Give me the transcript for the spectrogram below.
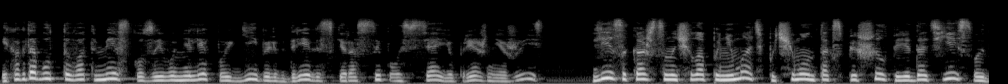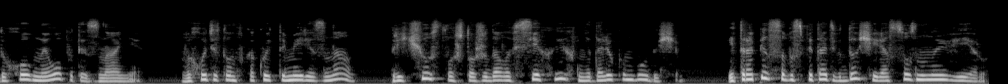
и когда будто в отместку за его нелепую гибель в древеске рассыпалась вся ее прежняя жизнь, Лиза, кажется, начала понимать, почему он так спешил передать ей свой духовный опыт и знания. Выходит, он в какой-то мере знал, предчувствовал, что ожидало всех их в недалеком будущем, и торопился воспитать в дочери осознанную веру,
